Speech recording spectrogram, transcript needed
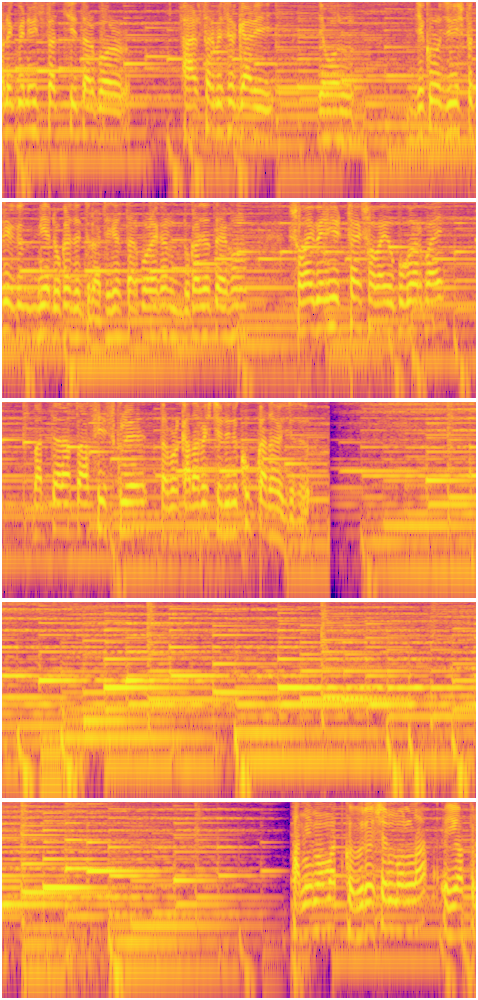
অনেক বেনিফিট পাচ্ছি। তারপর ফায়ার সার্ভিসের গাড়ি, যেমন যে কোনো জিনিসপাতি নিয়ে ঢোকা যেত না, ঠিক আছে? তারপর এখন ঢোকা যেত, এখন সবাই বেনিফিট পায়, সবাই উপকার পায়। বাচ্চারা তো আছে স্কুলে তারপর কাদা বৃষ্টির দিনে খুব কাদা হয়ে যেত। আমি মোহাম্মদ কবির হোসেন মোল্লা, এই অত্র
